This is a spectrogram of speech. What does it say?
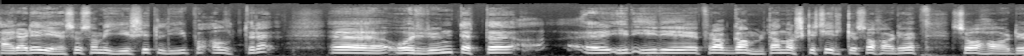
Her er det Jesus som gir sitt liv på alteret. Eh, og rundt dette Eh, i, de, fra gammelt av Norske kirke så har du, så har du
